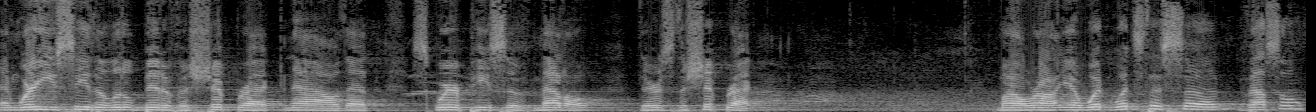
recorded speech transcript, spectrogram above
And where you see the little bit of a shipwreck now, that square piece of metal, there's the shipwreck. Mile Rock. Yeah, what, what's this uh, vessel?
